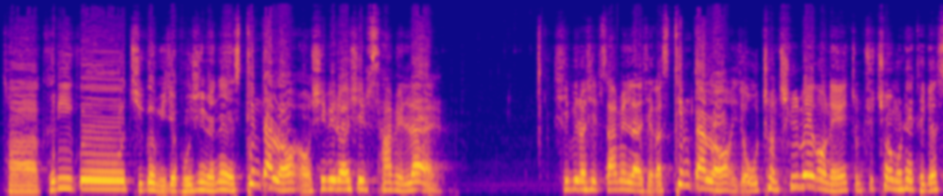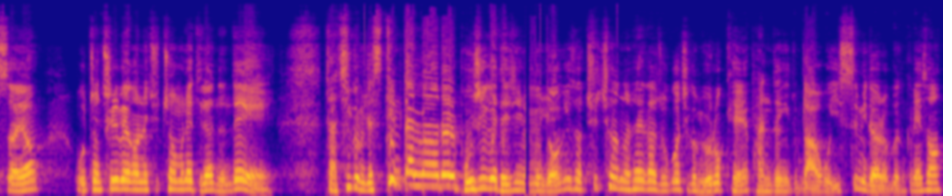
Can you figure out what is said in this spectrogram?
자, 그리고 지금 이제 보시면은 스팀 달러 어, 11월 13일 날 11월 13일 날 제가 스팀 달러 이제 5,700원에 좀 추첨을 해 드렸어요. 5,700원에 추첨을 해드렸는데, 자, 지금 이제 스팀 달러를 보시게 되시면 여기서 추천을 해가지고 지금 요렇게 반등이 좀 나오고 있습니다, 여러분. 그래서,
